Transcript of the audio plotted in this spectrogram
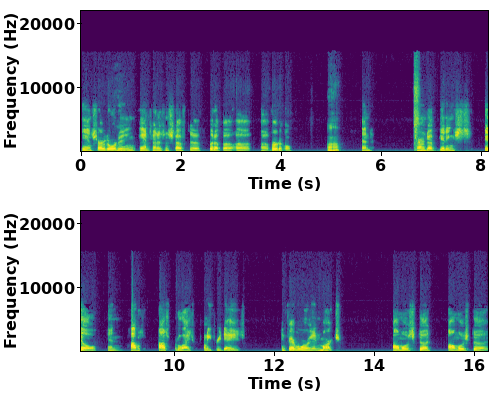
and started ordering antennas and stuff to put up a, a, a vertical. Uh huh. Turned up getting ill and hospitalized for 23 days in February and March. Almost, uh, almost uh,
